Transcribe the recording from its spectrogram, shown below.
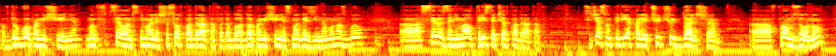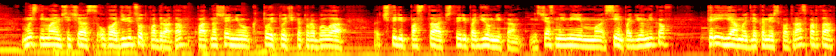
в другое помещение. Мы в целом снимали 600 квадратов. Это было два помещения с магазином у нас был. Сервис занимал 350 квадратов. Сейчас мы переехали чуть-чуть дальше в промзону. Мы снимаем сейчас около 900 квадратов по отношению к той точке, которая была 4 поста, 4 подъемника. Сейчас мы имеем 7 подъемников, 3 ямы для коммерческого транспорта,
